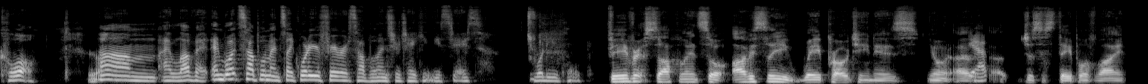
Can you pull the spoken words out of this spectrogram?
Cool. Yeah. um i love it. And what supplements like what are your favorite supplements you're taking these days? What do you take? Favorite supplements so obviously whey protein is you know a, yep. a, just a staple of mine.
